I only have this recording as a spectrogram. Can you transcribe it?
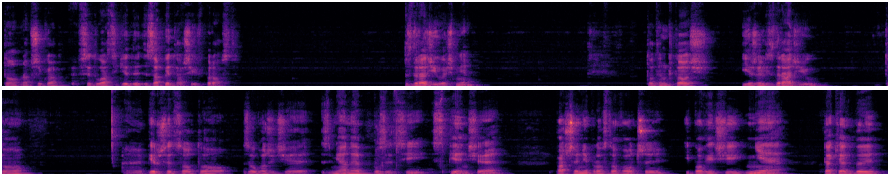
to na przykład w sytuacji, kiedy zapytasz jej wprost, zdradziłeś mnie? To ten ktoś, jeżeli zdradził, to e, pierwsze co to zauważycie zmianę pozycji, spięcie, patrzenie prosto w oczy i powie ci nie, tak jakby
